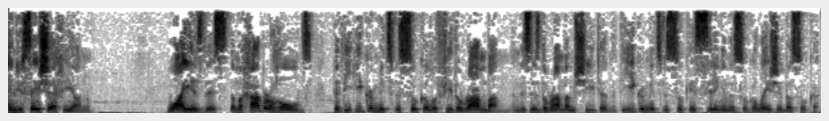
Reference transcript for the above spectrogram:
and you say Shechiyanu. Why is this? The Machaber holds that the Iker Mitzvah Sukkah lefi the Rambam, and this is the Rambam Shita, that the Iker Mitzvah Sukkah is sitting in the Sukkah, Leishiv Sukkah.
